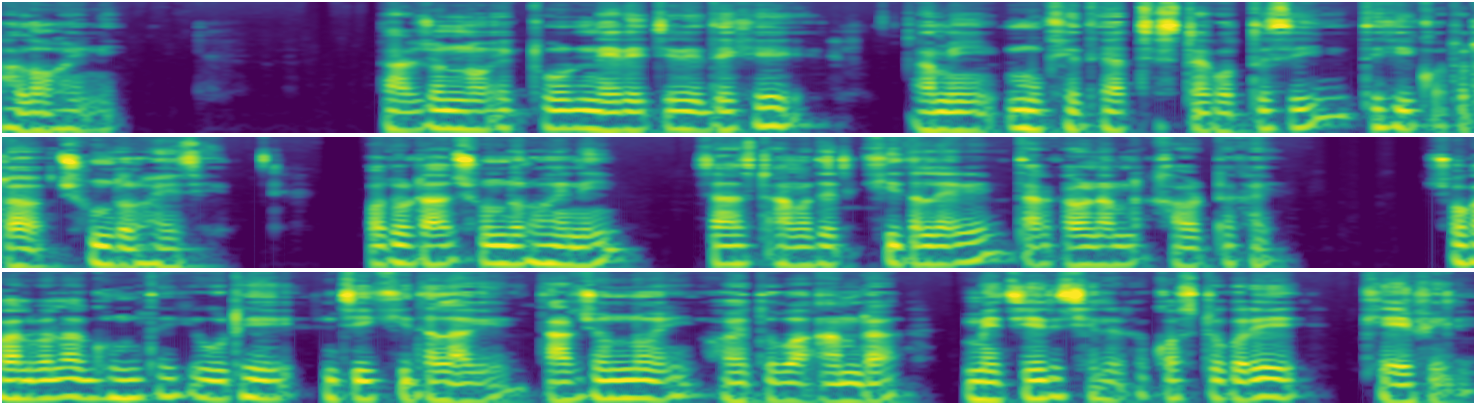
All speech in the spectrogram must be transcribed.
ভালো হয়নি। তার জন্য একটু নেড়ে চেড়ে দেখে আমি মুখে দেওয়ার চেষ্টা করতেছি, দেখি কতটা সুন্দর হয়েছে। কতটা সুন্দর হয়নি জাস্ট আমাদের খিদা লাগে, তার কারণে আমরা খাবারটা খাই। সকালবেলা ঘুম থেকে উঠে যে খিদা লাগে, তার জন্যই হয়তোবা আমরা মেচের ছেলেরা কষ্ট করে খেয়ে ফেলি।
